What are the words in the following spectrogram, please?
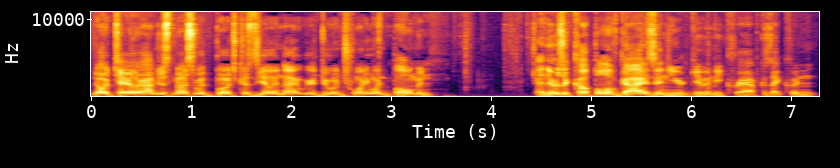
No, Taylor, I'm just messing with Butch because the other night we were doing 21 Bowman. And there was a couple of guys in here giving me crap because I couldn't.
